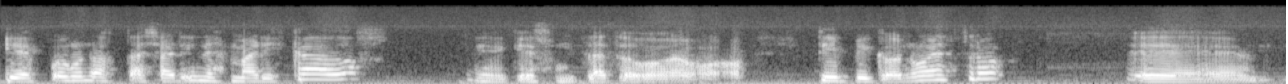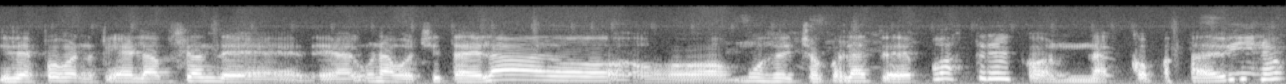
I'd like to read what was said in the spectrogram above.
y después unos tallarines mariscados, eh, que es un plato típico nuestro. eh, y después, bueno, tiene la opción de, de alguna bochita de helado o mousse de chocolate de postre con una copa de vino.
